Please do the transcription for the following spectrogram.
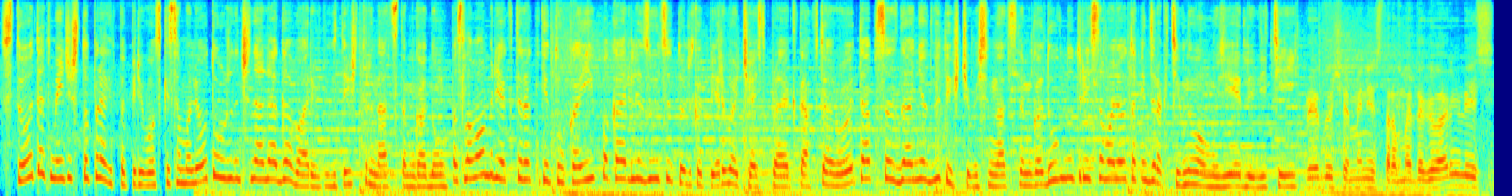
Стоит отметить, что проект по перевозке самолета уже начинали оговаривать в 2013 году. По словам ректора КНИТУ КАИ, пока реализуется только первая часть проекта. Второй этап создания в 2018 году внутри самолета интерактивного музея для детей предыдущим министром мы договорились.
